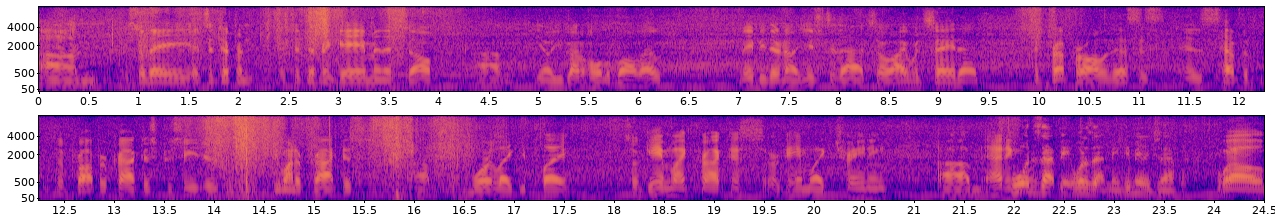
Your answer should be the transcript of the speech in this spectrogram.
Um, so they, it's a different, it's a different game in itself. Um, you know, you got to hold the ball out. Maybe they're not used to that. So I would say that to prep for all of this is is have the, the proper practice procedures. You want to practice uh, more like you play, so game-like practice or game-like training. Um, adding. What does that mean? What does that mean? Give me an example. Well,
